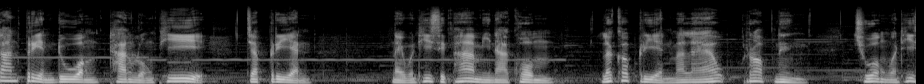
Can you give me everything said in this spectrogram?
การเปลี่ยนดวงทางหลวงพี่จะเปลี่ยนในวันที่ 15 มีนาคม แล้วก็เปลี่ยนมาแล้วรอบหนึ่ง ช่วงวันที่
